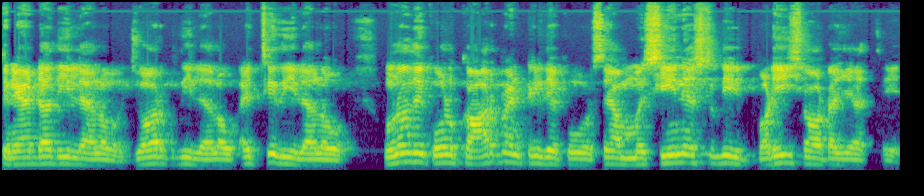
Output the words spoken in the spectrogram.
ਕੈਨੇਡਾ ਦੀ ਲੈ ਲਓ ਯੂਰਪ ਦੀ ਲੈ ਲਓ ਇੱਥੇ ਦੀ ਲੈ ਲਓ। ਉਹਨਾਂ ਦੇ ਕੋਲ ਕਾਰਪੈਂਟਰੀ ਦੇ ਕੋਰਸ ਆ ਮਸ਼ੀਨਿਸਟ ਦੀ ਬੜੀ ਸ਼ਾਰਟੇਜ ਹੈ ਇੱਥੇ।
